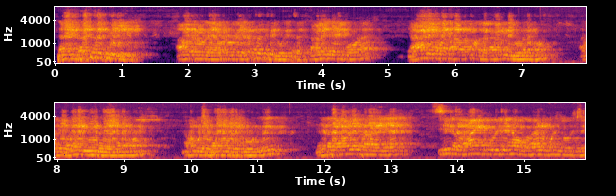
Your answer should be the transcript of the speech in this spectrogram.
தன் ரத்தத்தில் அவருடைய அவருடைய ரத்தத்தில் உரித்த கலைஞரை போல யாரை பார்த்தாலும் அந்த கருணை உள்ளமும் அதை வழங்குகின்ற எண்ணமும் நம்முடைய தலைவருக்கு உண்டு. எந்த கவலைப்படாதீங்க. சீட்டை வாங்கிட்டு போயிட்டீங்கன்னா உங்க வேலை முடிஞ்சு போச்சு.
